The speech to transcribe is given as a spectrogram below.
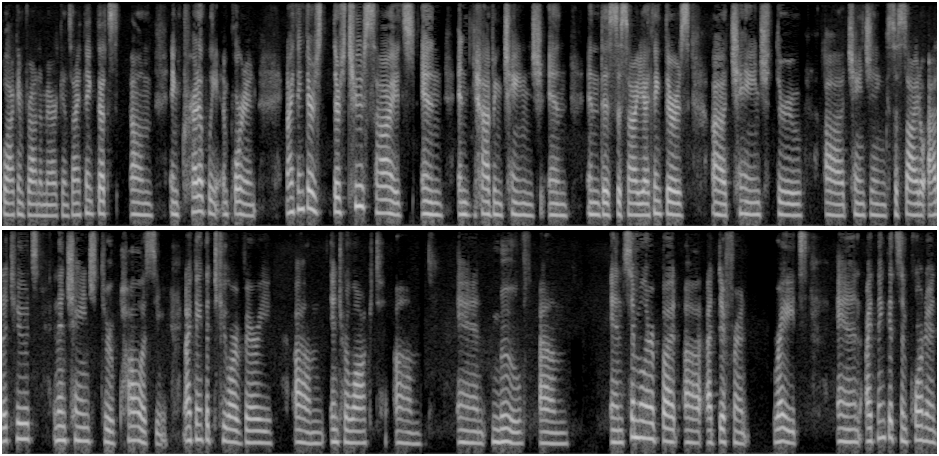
black and brown americans. I think that's um, incredibly important. I think there's there's two sides in in having change in in this society. I think there's uh, change through uh, changing societal attitudes and then change through policy. And i think the two are very um, interlocked um, and move um, and similar but uh, at different rates. And i think it's important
